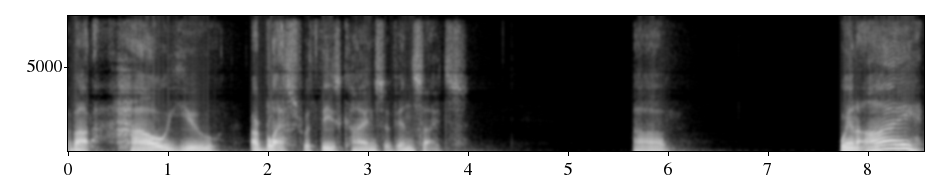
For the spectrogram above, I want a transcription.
about how you are blessed with these kinds of insights. Uh, when I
